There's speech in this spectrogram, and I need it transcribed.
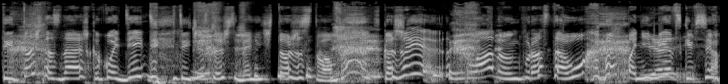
ты точно знаешь, какой день ты, ты чувствуешь себя ничтожеством. Скажи ладно, просто ух, по-немецки я, все.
